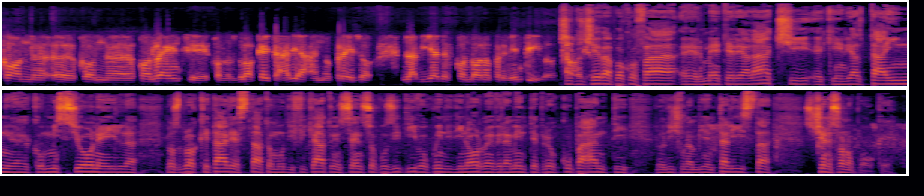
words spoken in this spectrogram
con, eh, con, con Renzi e con lo Sblocca Italia hanno preso la via del condono preventivo. Ci diceva poco fa Ermete Realacci eh, che in realtà in eh, commissione il lo sblocco Italia è stato modificato in senso positivo, quindi di norme veramente preoccupanti, lo dice un ambientalista, ce ne sono poche.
